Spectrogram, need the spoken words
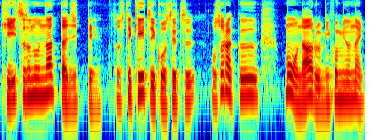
起立不能になった時点そして頸椎骨折おそらくもう治る見込みのない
